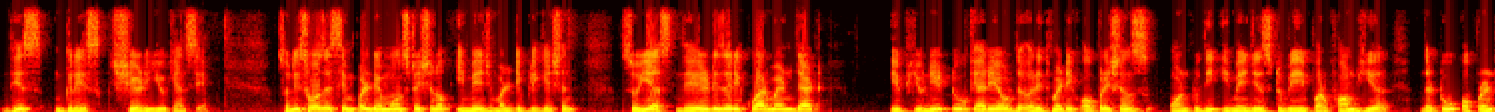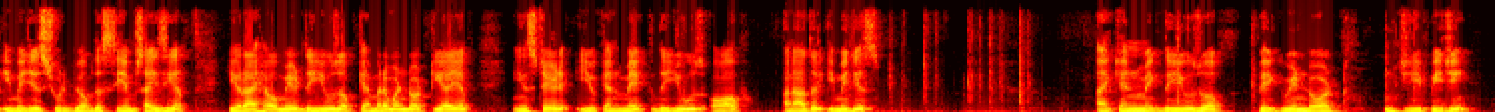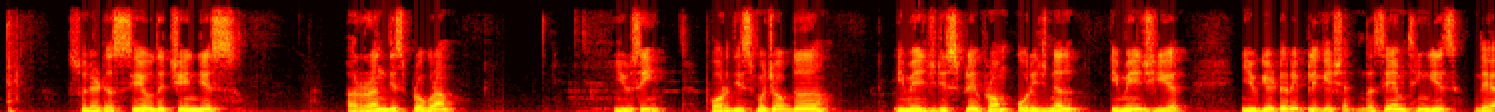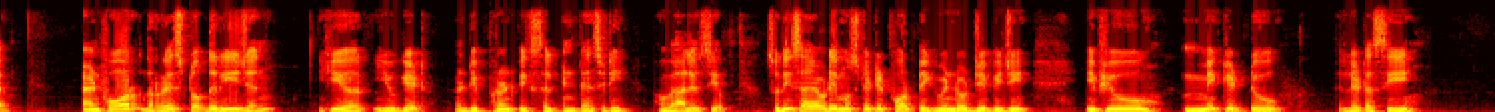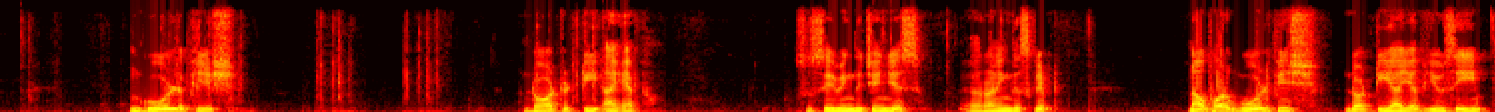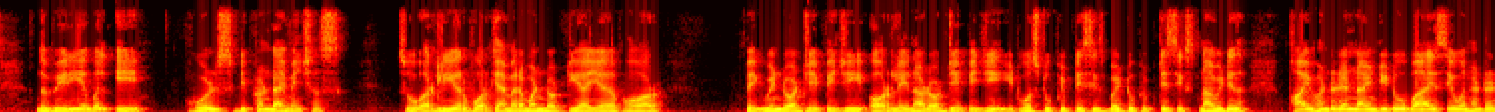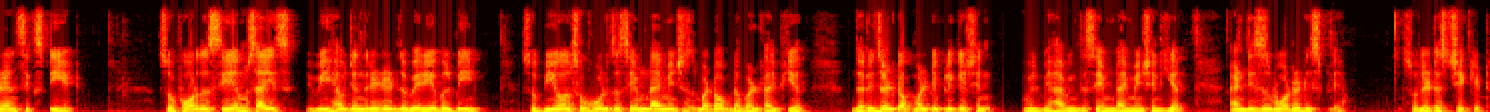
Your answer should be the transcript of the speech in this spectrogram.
this gray shade you can say. So this was a simple demonstration of image multiplication so yes there it is a requirement that if you need to carry out the arithmetic operations onto the images to be performed here the two operand images should be of the same size here. Here I have made the use of cameraman.tif instead you can make the use of another images. I can make the use of penguin.jpg so let us save the changes. Run this program you see for this much of the image display from original image here you get a replication. The same thing is there. And for the rest of the region here you get a different pixel intensity values here. So this I have demonstrated for penguin.jpg if you make it to let us see goldfish dot tif so saving the changes uh, running the script. Now for goldfish dot tif you see the variable a holds different dimensions. So earlier for cameraman.tif or penguin.jpg or lena.jpg it was 256 by 256 now it is 592 by 768 so for the same size we have generated the variable b so b also holds the same dimensions but of double type here. The result of multiplication will be having the same dimension here. And this is what a display. So let us check it.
